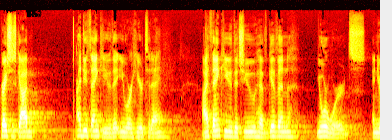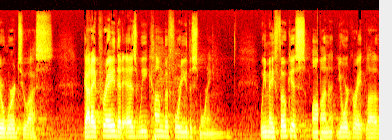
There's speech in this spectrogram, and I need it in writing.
Gracious God, I do thank you that you are here today. I thank you that you have given your words and your word to us. God, I pray that as we come before you this morning, we may focus on your great love.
